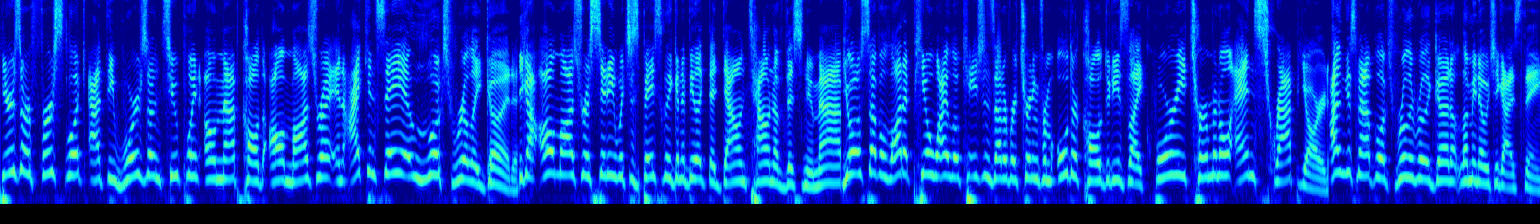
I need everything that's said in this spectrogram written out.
Here's our first look at the Warzone 2.0 map called Al Mazrah, and I can say it looks really good. You got Al Mazrah City, which is basically going to be like the downtown of this new map. You also have a lot of POI locations that are returning from older Call of Duties like Quarry, Terminal, and Scrapyard. I think this map looks really, really good. Let me know what you guys think.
